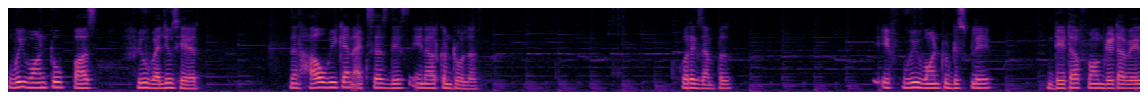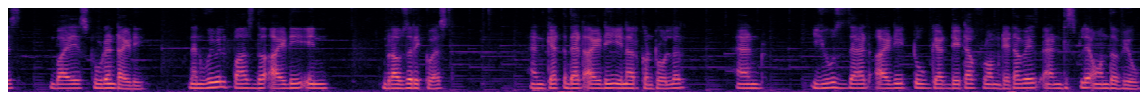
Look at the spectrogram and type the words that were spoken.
we want to pass few values here then how we can access this in our controller? For example if we want to display data from database by student id then we will pass the id in browser request and get that id in our controller and use that id to get data from database and display on the view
